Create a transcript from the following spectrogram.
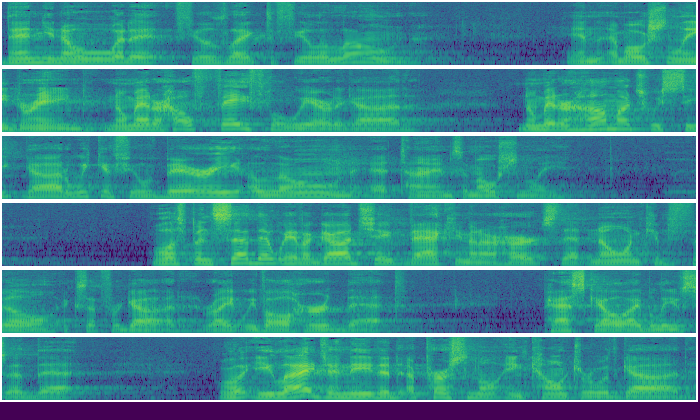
then you know what it feels like to feel alone and emotionally drained. No matter how faithful we are to God, no matter how much we seek God, we can feel very alone at times emotionally. Well, it's been said that we have a God shaped vacuum in our hearts that no one can fill except for God, right? We've all heard that. Pascal, I believe, said that. Well, Elijah needed a personal encounter with God.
